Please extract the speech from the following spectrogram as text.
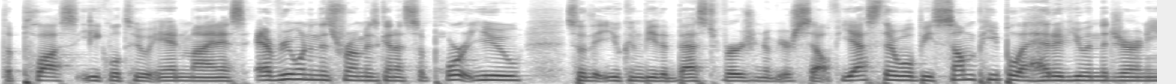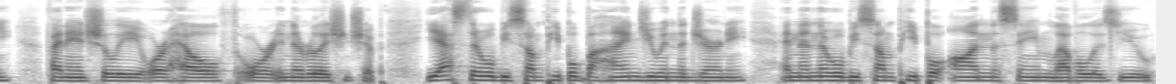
the plus equal to and minus. Everyone in this room is going to support you so that you can be the best version of yourself. Yes, there will be some people ahead of you in the journey, financially or health or in their relationship. Yes, there will be some people behind you in the journey, and then there will be some people on the same level as you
